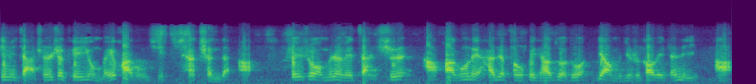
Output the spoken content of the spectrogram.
因为甲醇是可以用煤化工去产生的啊，所以说我们认为暂时啊化工类还是逢回调做多，要么就是高位整理啊，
